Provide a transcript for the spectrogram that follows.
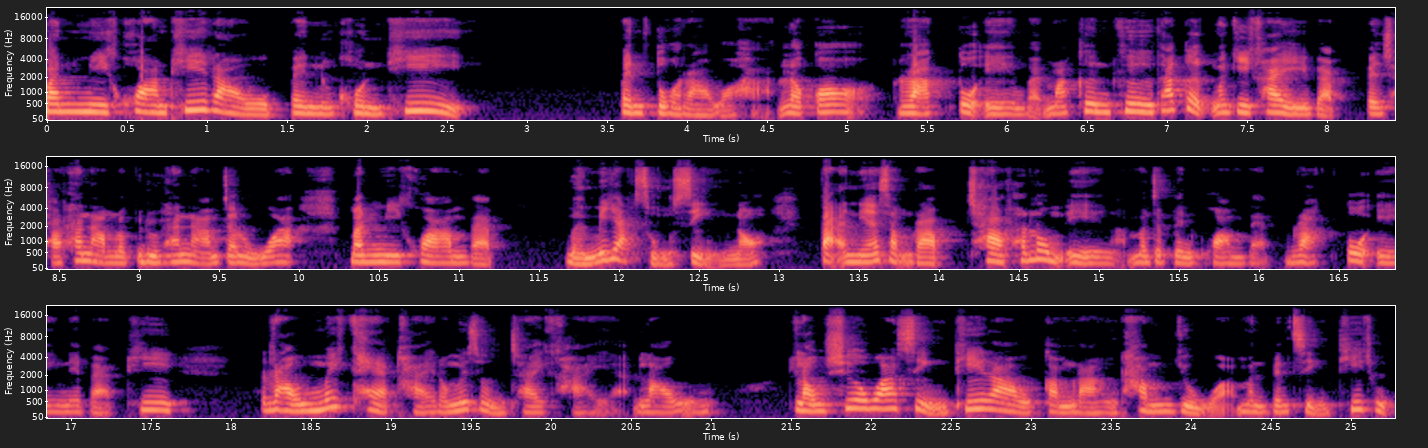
มันมีความที่เราเป็นคนที่เป็นตัวเราอะค่ะ แล้วก็รักตัวเองแบบมากขึ้น คือ ถ้าเกิดเมื่อกี้ใครแบบเป็นชาวท่าน้ำเราไปดูท่าน้ำจะรู้ว่า มันมีความแบบ เหมือนไม่อยากสูงสิงเนาะแต่อันเนี้ยสำหรับชาวท่าลมเองอะมันจะเป็นความแบบรักตัวเองในแบบที่เราไม่แคร์ใครเราไม่สนใจใครอะเราเราเชื่อว่าสิ่งที่เรากำลังทำอยู่อะมันเป็นสิ่งที่ถูก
